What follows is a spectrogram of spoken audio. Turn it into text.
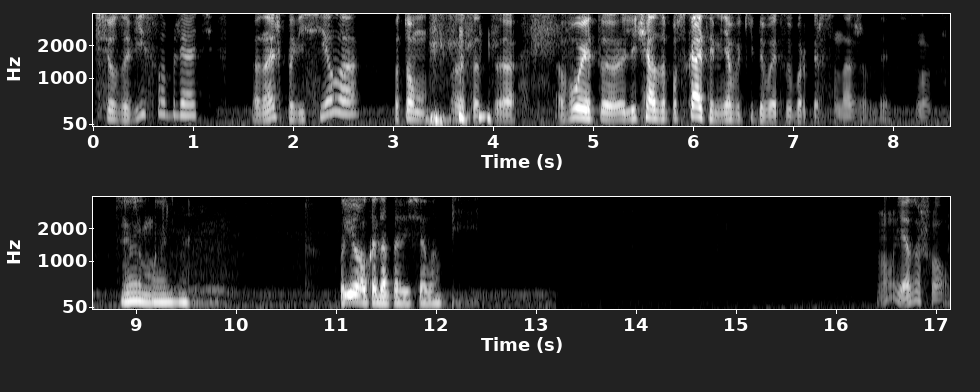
Все зависло, блядь. Знаешь, повисело. Потом этот э, воет э, лича запускает и меня выкидывает выбор персонажа, блядь. Ну, Нормально. Хуёво, когда повисело. ну, я зашел.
